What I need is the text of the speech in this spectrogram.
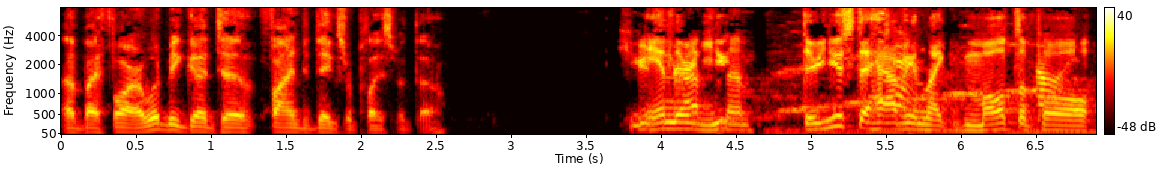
uh, by far. It would be good to find a Diggs replacement though. Huge and they're u- them. they're used to having like multiple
